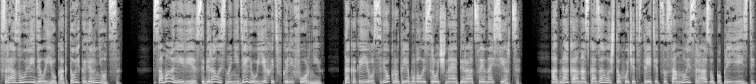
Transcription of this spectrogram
сразу увидел ее, как только вернется. Сама Оливия собиралась на неделю уехать в Калифорнию, так как ее свекру требовалась срочная операция на сердце. Однако она сказала, что хочет встретиться со мной сразу по приезде.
